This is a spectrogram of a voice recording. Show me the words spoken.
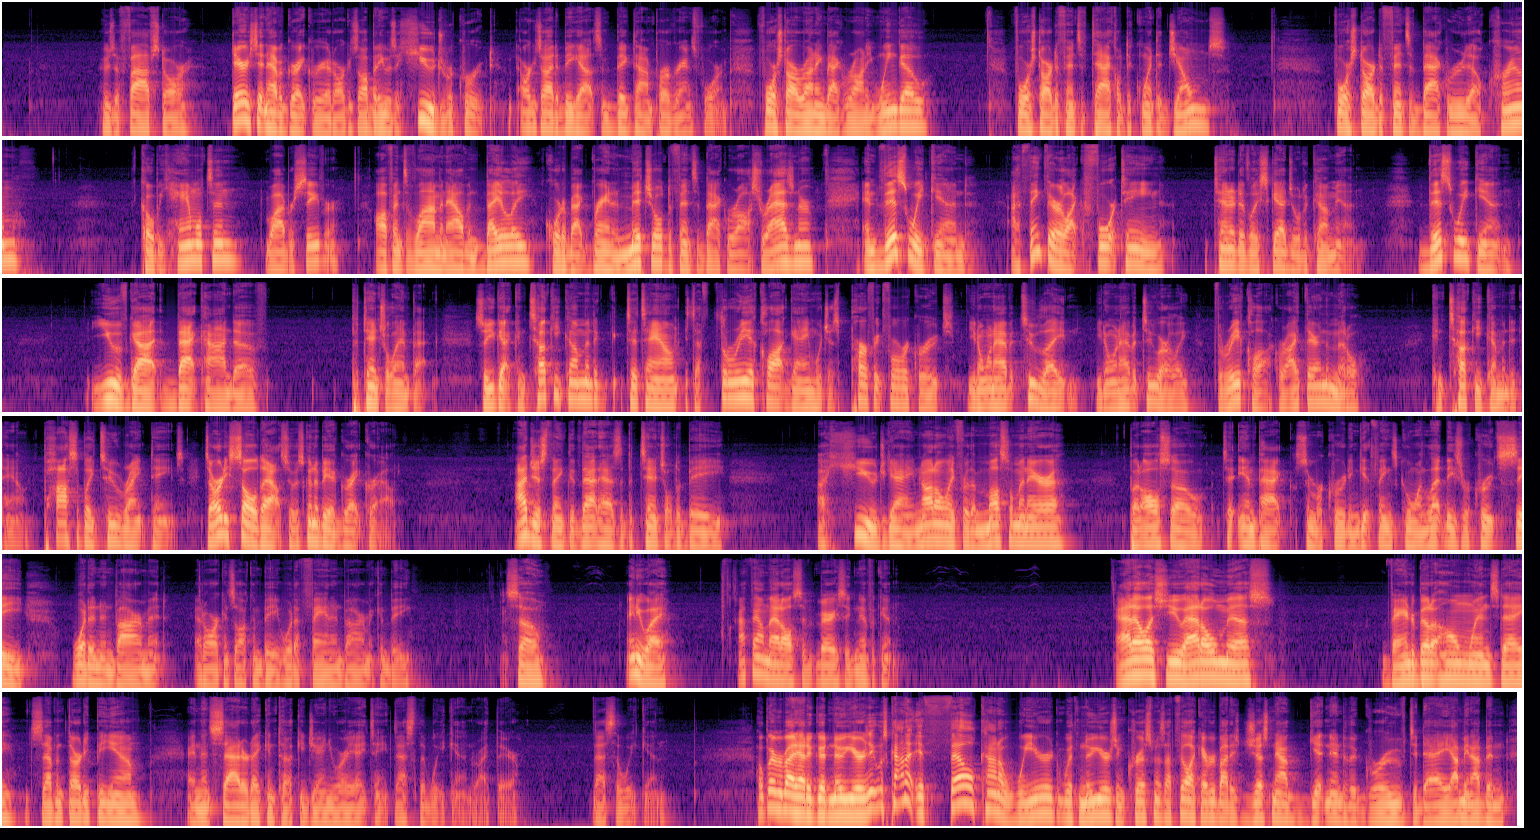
who's a five star. Darius didn't have a great career at Arkansas, but he was a huge recruit. Arkansas had to big out some big time programs for him. Four star running back Ronnie Wingo, four star defensive tackle DeQuinta Jones, four star defensive back Rudell Crim, Cobi Hamilton, wide receiver, offensive lineman Alvin Bailey, quarterback Brandon Mitchell, defensive back Ross Rasner. And this weekend, I think there are like 14 tentatively scheduled to come in. This weekend, you've got that kind of potential impact. So you got Kentucky coming to, to town. It's a three o'clock game, which is perfect for recruits. You don't want to have it too late. You don't want to have it too early. Three o'clock, right there in the middle. Kentucky coming to town, possibly two ranked teams. It's already sold out, so it's going to be a great crowd. I just think that that has the potential to be a huge game, not only for the Musselman era, but also to impact some recruiting, get things going, let these recruits see what an environment at Arkansas can be, what a fan environment can be. So, anyway, I found that also very significant. At LSU, at Ole Miss, Vanderbilt at home Wednesday, 7:30 p.m., and then Saturday, Kentucky, January 18th. That's the weekend right there. That's the weekend. Hope everybody had a good New Year's. It was kind of it fell kind of weird with New Year's and Christmas. I feel like everybody's just now getting into the groove today. I mean, I've been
